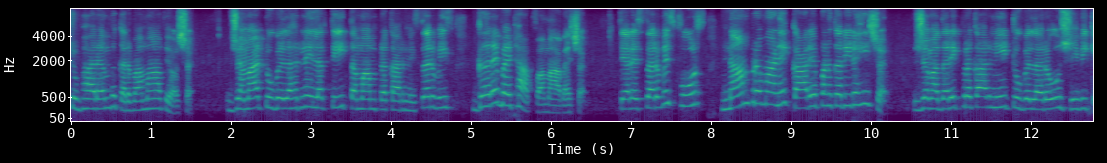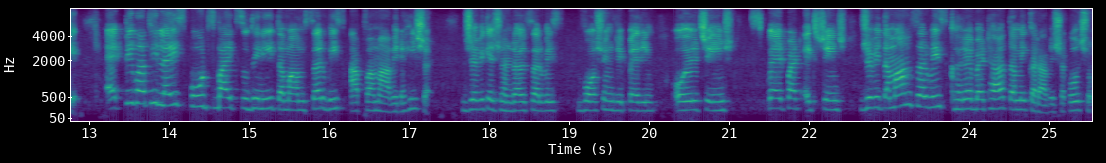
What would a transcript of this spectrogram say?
શુભારંભ કરવામાં આવ્યો છે, જેમાં ટુ વ્હીલરને લગતી તમામ પ્રકારની સર્વિસ ઘરે બેઠા આપવામાં આવે છે. ત્યારે સર્વિસ ફોર્સ નામ પ્રમાણે કાર્ય પણ કરી રહી છે, જેમાં દરેક પ્રકારની ટુ વ્હીલરો જેવી કે એક્ટિવાથી લઈ સ્પોર્ટ્સ બાઇક સુધીની તમામ સર્વિસ આપવામાં આવી રહી છે, જેવી કે general service, washing, repairing, oil change spare part exchange જેવી તમામ સર્વિસ ઘરે બેઠા તમે કરાવી શકો છો.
